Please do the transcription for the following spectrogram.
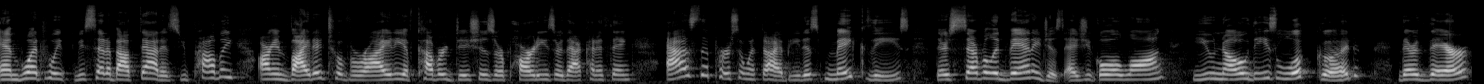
And what we, we said about that is you probably are invited to a variety of covered dishes or parties or that kind of thing. As the person with diabetes, make these. There's several advantages. As you go along, you know these look good. They're there.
